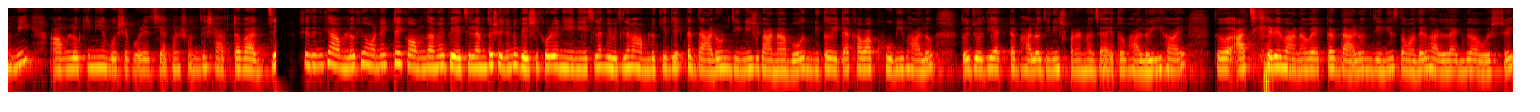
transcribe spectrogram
আমি আমলকি নিয়ে বসে পড়েছি, এখন সন্ধে সাতটা বাজছে। সেদিনকে আমলকি অনেকটাই কম দামে পেয়েছিলাম, তো সেজন্য বেশি করে নিয়ে নিয়েছিলাম। ভেবেছিলাম আমলকি দিয়ে একটা দারুণ জিনিস বানাবো। এমনি তো এটা খাওয়া খুবই ভালো, তো যদি একটা ভালো জিনিস বানানো যায় তো ভালোই হয়। তো আজকেরে বানাবো একটা দারুণ জিনিস, তোমাদের ভালো লাগবে অবশ্যই।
